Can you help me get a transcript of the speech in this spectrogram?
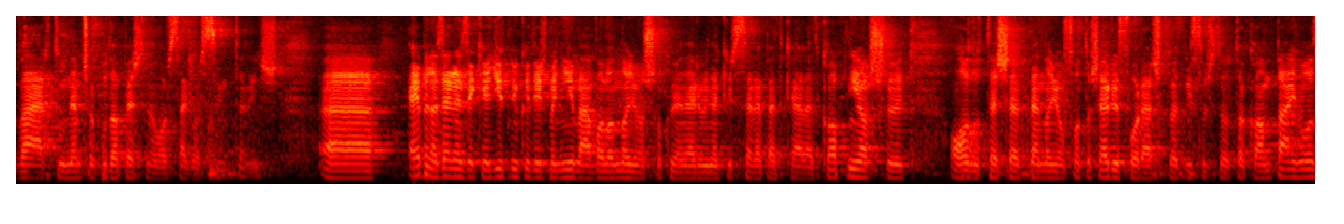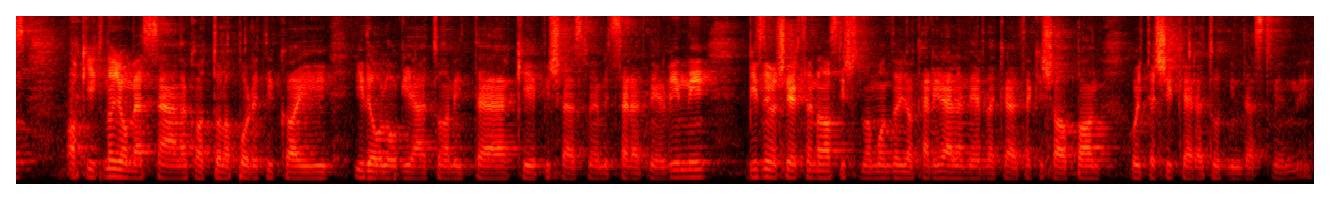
vártunk, nem csak Budapesten, országos szinten is. Ebben az ellenzéki együttműködésben nyilvánvalóan nagyon sok olyan erőnek is szerepet kellett kapnia, sőt, adott esetben nagyon fontos erőforrásokat biztosított a kampányhoz, akik nagyon messze állnak attól a politikai ideológiától, amit te képviselsz, vagy amit szeretnél vinni. Bizonyos értelemben azt is tudom mondani, hogy akár ellenérdekeltek is abban, hogy te sikerre tud mindezt vinni.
